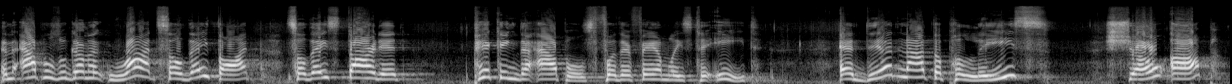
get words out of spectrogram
and the apples were going to rot, so they thought. So they started picking the apples for their families to eat. And did not the police show up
